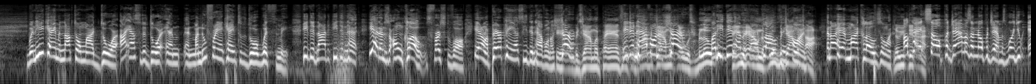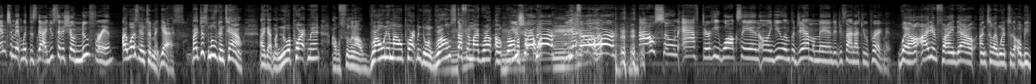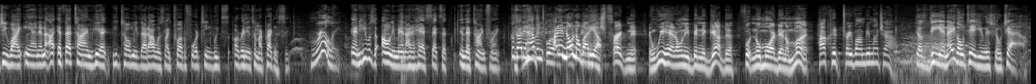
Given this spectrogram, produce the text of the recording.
When he came and knocked on my door, I answered the door, and, and my new friend came to the door with me. He did not. He didn't have. He had on his own clothes. First of all, he had on a pair of pants. He didn't have on a He shirt. pajama pants. He didn't have on a shirt. They was blue. But he did have his own on the clothes blue pajama on. top. And I had my clothes on. No, you did Okay, not. so pajamas or no pajamas? Were you intimate with this guy? You said it's your new friend. I was intimate, yes. But I just moved in town. I got my new apartment. I was feeling all grown in my apartment, doing grown stuff in mm-hmm. my grown, uh, mm-hmm. grown You sure apartment. were. Mm-hmm. You Yes, sure I were. How soon after he walks in on you and Pajama Man did you find out you were pregnant? Well, I didn't find out until I went to the OBGYN. And I, at that time, he, had, he told me that I was like 12 to 14 weeks already into my pregnancy. Really? And he was the only man I had had sex at, in that time frame. Because I didn't have any, 12 I didn't know nobody weeks else. Pregnant, and we had only been together for no more than a month. How could Trayvon be my child? Because DNA gonna tell you it's your child.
